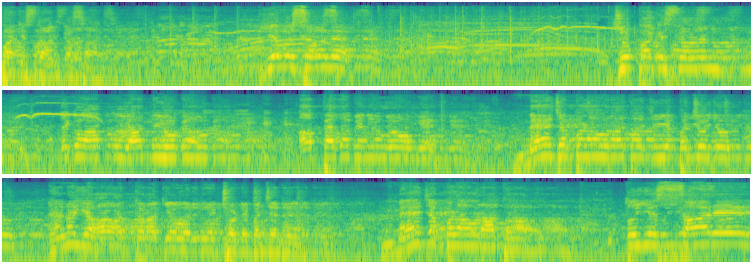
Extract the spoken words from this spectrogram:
پاکستان کا سال۔ یہ وہ سال ہے جو پاکستان، دیکھو، آپ کو یاد نہیں ہوگا آپ پیدا بھی نہیں ہوئے ہوں گے۔ میں جب بڑا ہو رہا تھا جو یہ بچوں جو ہے نا، یہ ہاتھ کھڑا کیا ہوا ایک چھوٹے بچے نے۔ میں جب بڑا ہو رہا تھا تو یہ سارے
